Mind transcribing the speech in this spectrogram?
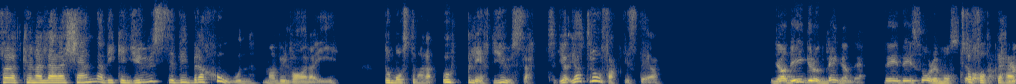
för att kunna lära känna vilken ljusvibration man vill vara i, då måste man ha upplevt ljuset. Jag, jag tror faktiskt det. Ja, det är grundläggande. Det är, det är så det måste så vara. Det här,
